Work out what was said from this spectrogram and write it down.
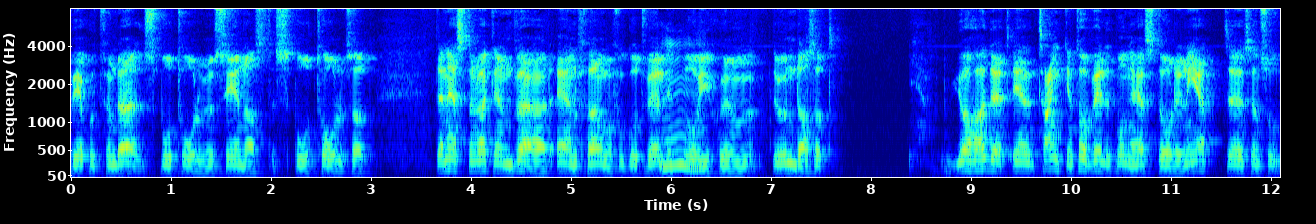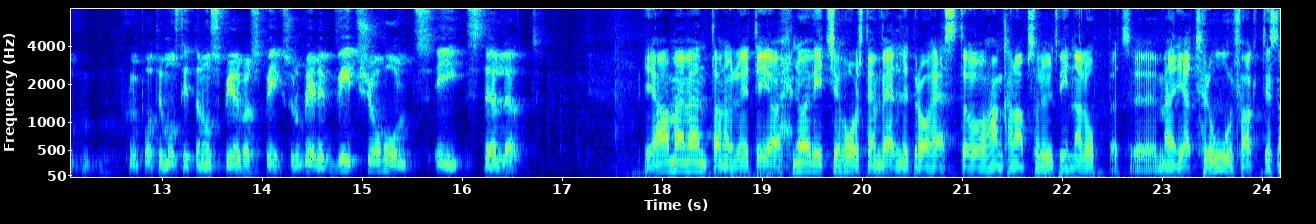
V75 där, spår 12. Nu senast spår 12. Så att den hästen är verkligen värd en framgång, för gått väldigt mm. bra i skymundan. Så att jag hade ett, en tanken att ta väldigt många hästar avdelning 1. Eh, sen så kom jag på att jag måste hitta någon spelvärd spik. Så då blev det Vici och Holtz istället. Ja, men vänta nu lite. Ja, nu är Vici Horst en väldigt bra häst och han kan absolut vinna loppet. Eh, men jag tror faktiskt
